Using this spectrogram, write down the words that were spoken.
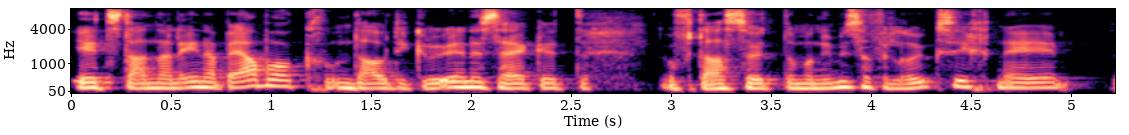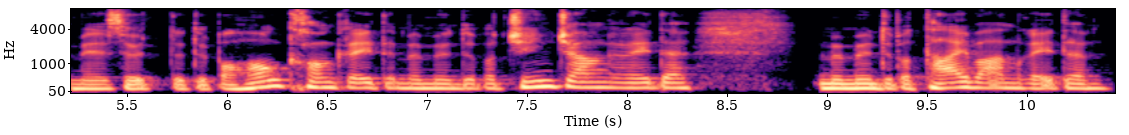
Jetzt Annalena Baerbock und auch die Grünen sagen, auf das sollten wir nicht mehr so viel Rücksicht nehmen. Wir sollten über Hongkong reden, wir müssen über Xinjiang reden, wir müssen über Taiwan reden.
